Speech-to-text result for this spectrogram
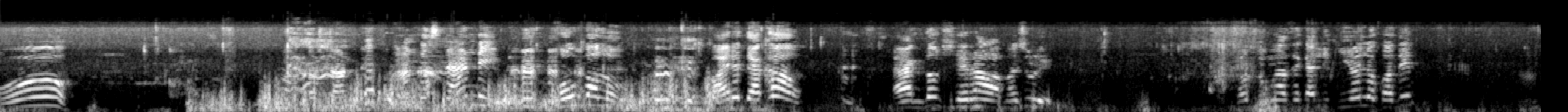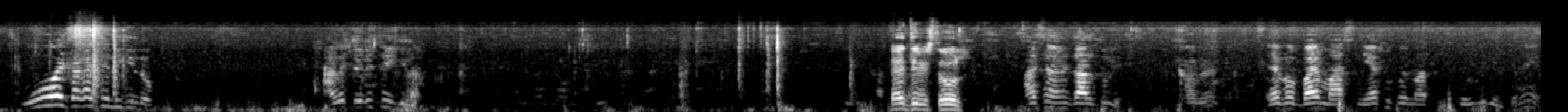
ও! আন্ডারস্ট্যান্ডিং খুব ভালো। বাইরে দেখাও। একদম সেরা মাসুরে আছে কালি কি হইল কদিন? ওই জায়গায় চলে গেল। আমি চলে গেলাম। এই তিরিশ তোল আচ্ছা আমি জাল তুলি। খাবে। ভাই মাছ নিয়ে আসুক মাছ তুলবি কিন্তু হ্যাঁ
